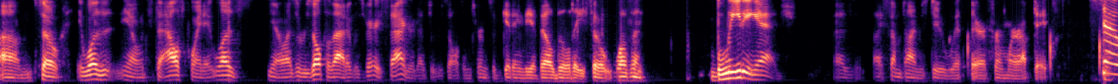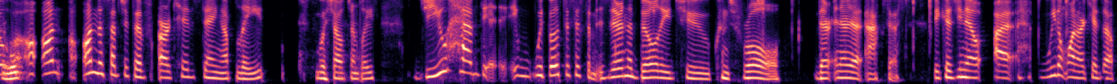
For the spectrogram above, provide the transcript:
Um, so it wasn't, you know, it's to Al's point. It was, you know, as a result of that, it was very staggered as a result in terms of getting the availability. So it wasn't bleeding edge, as I sometimes do with their firmware updates. So on on the subject of our kids staying up late with shelter in place, do you have the with both the system? Is there an ability to control their internet access? Because you know, I we don't want our kids up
